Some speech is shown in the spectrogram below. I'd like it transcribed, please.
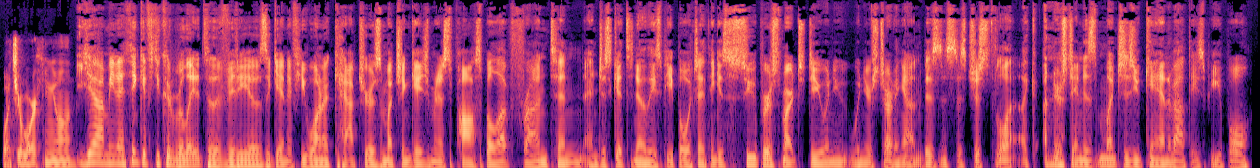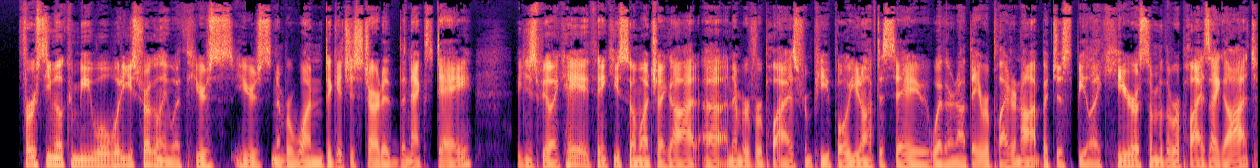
what you're working on. Yeah, I mean, I think if you could relate it to the videos, again, if you want to capture as much engagement as possible up front and and just get to know these people, which I think is super smart to do when you when you're starting out in business, is just like understand as much as you can about these people. First email can be, well, what are you struggling with? Here's here's number one to get you started. The next day, you can just be like, hey, thank you so much. I got uh, a number of replies from people. You don't have to say whether or not they replied or not, but just be like, here are some of the replies I got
